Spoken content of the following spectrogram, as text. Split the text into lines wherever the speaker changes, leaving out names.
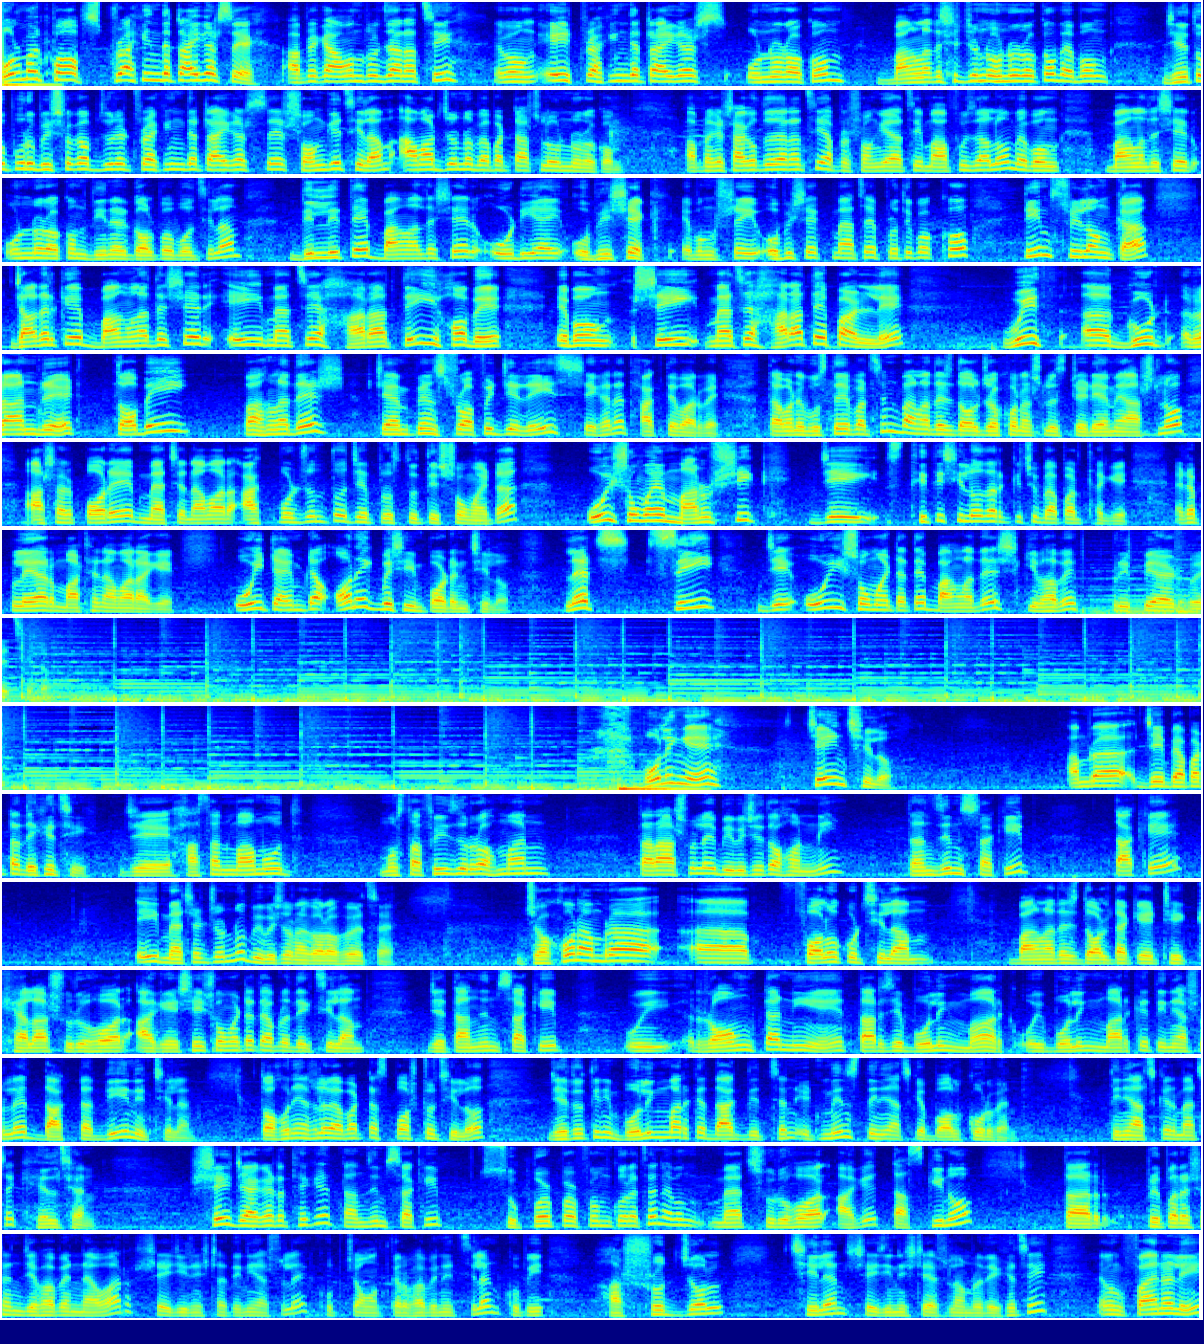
গোলমার্ক pops tracking the টাইগার্সে আপনাকে আমন্ত্রণ জানাচ্ছি এবং এই ট্র্যাকিং দ্য টাইগার্স অন্যরকম, বাংলাদেশের জন্য অন্যরকম এবং যেহেতু পুরো বিশ্বকাপ জুড়ে ট্র্যাকিং দ্য টাইগার্সের সঙ্গে ছিলাম, আমার জন্য ব্যাপারটা আসলে অন্যরকম। আপনাকে স্বাগত জানাচ্ছি, আপনার সঙ্গে আছি মাহফুজ আলম এবং বাংলাদেশের অন্যরকম দিনের গল্প বলছিলাম। দিল্লিতে বাংলাদেশের ওডিআই অভিষেক এবং সেই অভিষেক ম্যাচে প্রতিপক্ষ টিম শ্রীলঙ্কা, যাদেরকে বাংলাদেশের এই ম্যাচে হারাতেই হবে এবং সেই ম্যাচে হারাতে পারলে with a good run rate তবেই বাংলাদেশ চ্যাম্পিয়ন্স ট্রফির যে রেস সেখানে থাকতে পারবে। তার মানে বুঝতেই পারছেন, বাংলাদেশ দল যখন আসলে স্টেডিয়ামে আসলো, আসার পরে ম্যাচে নামার আগ পর্যন্ত যে প্রস্তুতির সময়টা, ওই সময়ে মানসিক যেই স্থিতিশীলতার কিছু ব্যাপার থাকে, একটা প্লেয়ার মাঠে নামার আগে, ওই টাইমটা অনেক বেশি ইম্পর্টেন্ট ছিল। লেটস সি যে ওই সময়টাতে বাংলাদেশ কীভাবে প্রিপেয়ার্ড হয়েছিল। বোলিংয়ে চেঞ্জ ছিল। আমরা যে ব্যাপারটা দেখেছি যে হাসান মাহমুদ, মোস্তাফিজুর রহমান, তারা আসলে বিবেচিত হননি। তানজিম সাকিব তাকে এই ম্যাচের জন্য বিবেচনা করা হয়েছে। যখন আমরা ফলো করছিলাম, বাংলাদেশ দলটাকে ঠিক খেলা শুরু হওয়ার আগে সেই সময়টাতে আমরা দেখছিলাম যে তানজিম সাকিব ওই রংটা নিয়ে তার যে বোলিং মার্ক, ওই বোলিং মার্কে তিনি আসলে দাগটা দিয়ে নিচ্ছিলেন। তখনই আসলে ব্যাপারটা স্পষ্ট ছিল, যেহেতু তিনি বোলিং মার্কে দাগ দিচ্ছেন ইট মিনস তিনি আজকে বল করবেন। তিনি আজকের ম্যাচে খেলছেন। সেই জায়গাটা থেকে তানজিম সাকিব সুপার পারফর্ম করেছেন এবং ম্যাচ শুরু হওয়ার আগে তাস্কিনও তার প্রিপারেশন যেভাবে নেওয়ার, সেই জিনিসটা তিনি আসলে খুব চমৎকারভাবে নিচ্ছিলেন, খুবই হাস্যোজ্জ্বল ছিলেন, সেই জিনিসটাই আসলে আমরা দেখেছি। এবং ফাইনালি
